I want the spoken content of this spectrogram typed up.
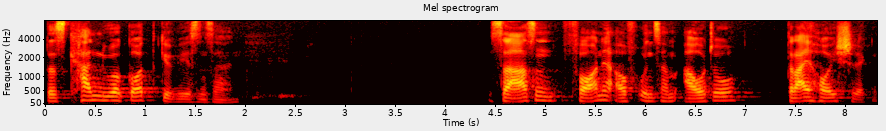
das kann nur Gott gewesen sein saßen vorne auf unserem Auto drei Heuschrecken.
